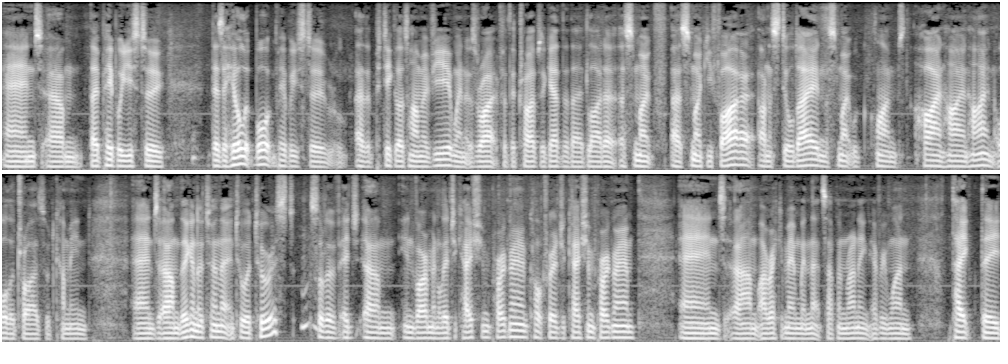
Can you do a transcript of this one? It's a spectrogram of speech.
and um, they people used to. There's a hill at Boort, and people used to, at a particular time of year when it was right for the tribes to gather, they'd light a, a smoke, a smoky fire on a still day, and the smoke would climb high and high and high, and all the tribes would come in. And um, they're going to turn that into a tourist sort of edu- um, environmental education program, cultural education program. And um, I recommend when that's up and running, everyone take the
